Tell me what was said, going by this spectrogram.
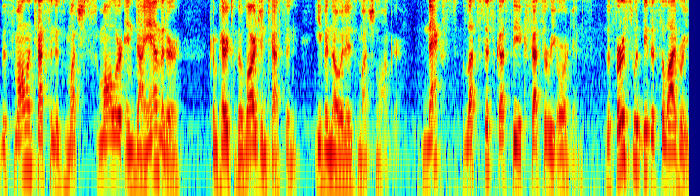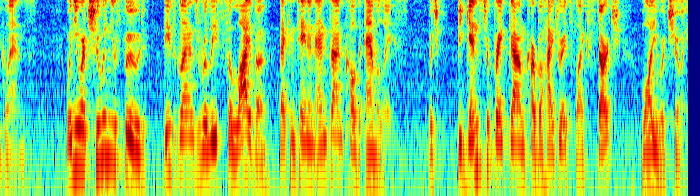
The small intestine is much smaller in diameter compared to the large intestine, even though it is much longer. Next, let's discuss the accessory organs. The first would be the salivary glands. When you are chewing your food, these glands release saliva that contain an enzyme called amylase, begins to break down carbohydrates like starch while you are chewing.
